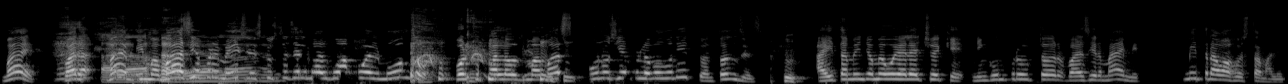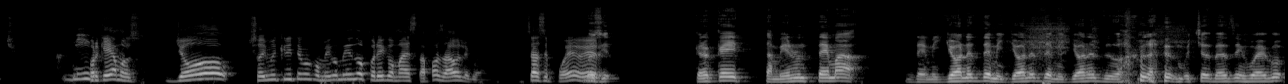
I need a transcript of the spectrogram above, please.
Mae, para, mae, mi mamá siempre me dice, es que usted es el más guapo del mundo, porque para los mamás uno siempre lo más bonito. Entonces, ahí también yo me voy al hecho de que ningún productor va a decir, mae, mi, mi trabajo está mal hecho. Porque, digamos, yo soy muy crítico conmigo mismo, pero digo, mae, está pasable, güey. O sea, se puede ver. Pues, creo que también un tema de millones de millones de millones de dólares muchas veces en juego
